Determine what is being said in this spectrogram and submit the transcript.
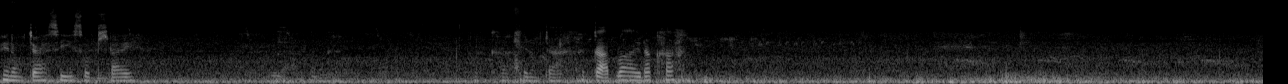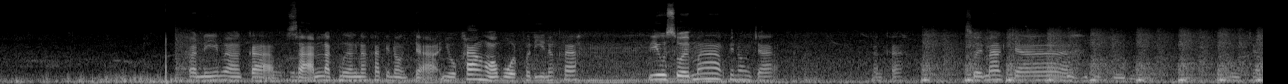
พี่น้องจ้าสีสดใสนะคะนะคะ พี่น้องจ้ากราบไหว้นะคะวันนี้มากราบศาลหลักเมืองนะคะ พี่น้องจ๋าอยู่ข้างหอโบสถ์พอดีนะคะ วิวสวยมากพี่น้องจ๋านะคะสวยมากจ้าจ้า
